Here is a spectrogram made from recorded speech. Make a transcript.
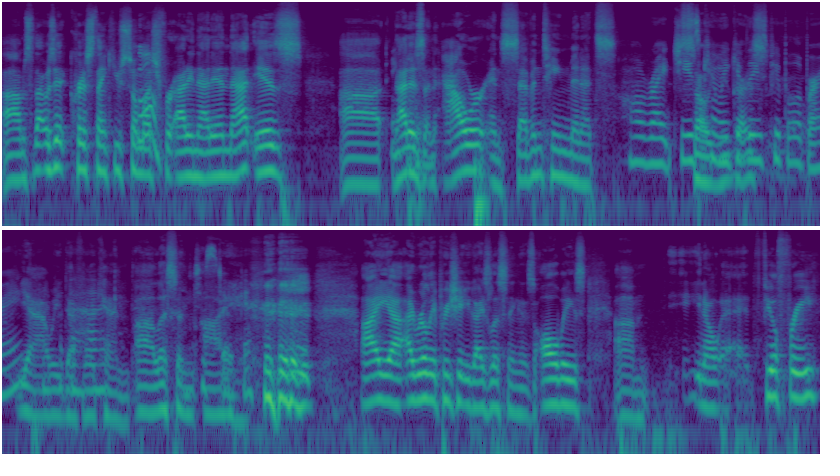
um, so that was it, Chris. Thank you so much for adding that in. That is, uh, that is an hour and seventeen minutes. All right. Geez, So can you we give these people a break? Yeah, we What definitely heck? can. Uh, listen, I, I, uh, I really appreciate you guys listening as always. Um, you know, uh, feel free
